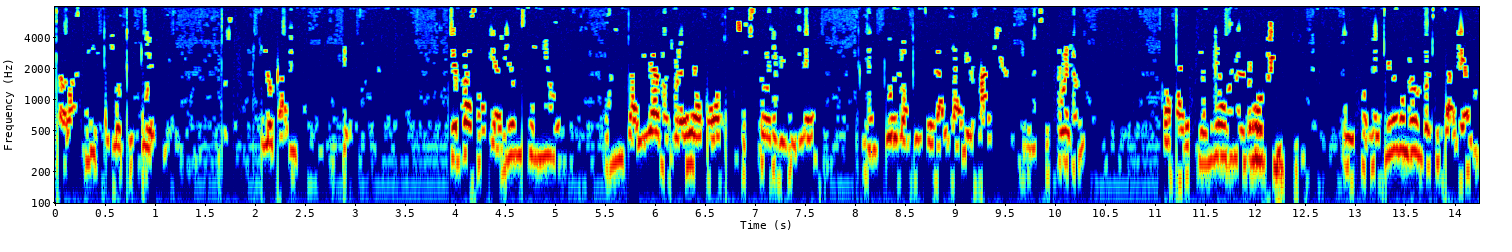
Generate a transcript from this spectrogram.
trabajan en lo que pueden, localmente. ¿Qué pasa? Que había un señor, un italiano, por ahí acá, profesor de inglés, en el pueblo que era de Alemania, donde se fueron, que apareció un día con el Robin y dijo, me quiero comprar un coche italiano.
